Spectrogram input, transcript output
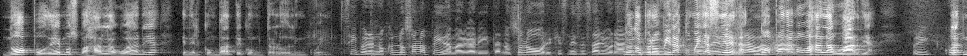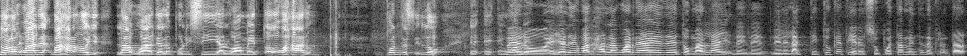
No podemos bajar la guardia en el combate contra los delincuentes. Sí, pero no, no solo pida, Margarita, no solo ore, que es necesario orar. No, no, pero mira cómo ella cierra. No podemos bajar la guardia. No la guardia, bajaron, oye, la guardia, la policía, los AME, todos bajaron, por decirlo eh, eh, Pero ella le dijo, bajar la guardia es de tomar la, de, la actitud que tienen supuestamente de enfrentar,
